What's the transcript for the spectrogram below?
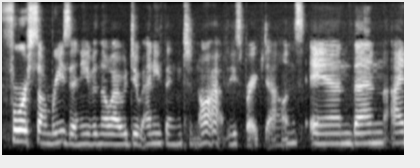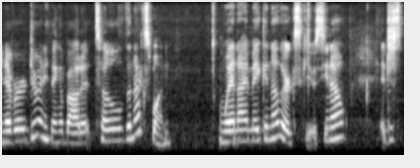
for some reason, even though I would do anything to not have these breakdowns. And then I never do anything about it till the next one when I make another excuse, you know? It just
